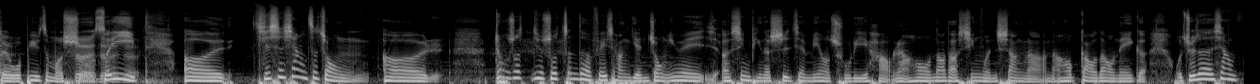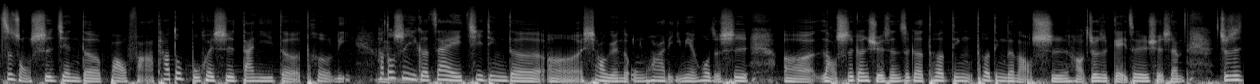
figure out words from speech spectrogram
对。我必须这么说，所以呃。其实像这种呃，如果说就说真的非常严重，因为呃性平的事件没有处理好，然后闹到新闻上了，然后告到那个，我觉得像这种事件的爆发，它都不会是单一的特例，它都是一个在既定的呃校园的文化里面，或者是呃老师跟学生这个特定特定的老师，好，就是给这些学生，就是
